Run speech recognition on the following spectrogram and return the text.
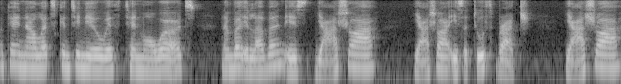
Okay, now let's continue with 10 more words. Number 11 is 牙刷.牙刷 is a toothbrush. 牙刷.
